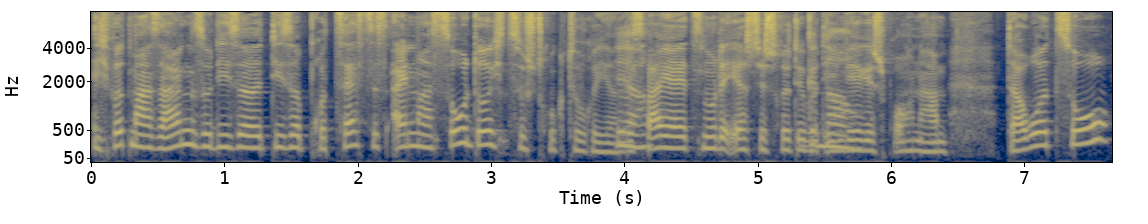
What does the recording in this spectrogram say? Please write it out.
Ich würde mal sagen, so dieser, dieser Prozess, das einmal so durchzustrukturieren, ja. das war ja jetzt nur der erste Schritt, über genau. den wir gesprochen haben, dauert so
